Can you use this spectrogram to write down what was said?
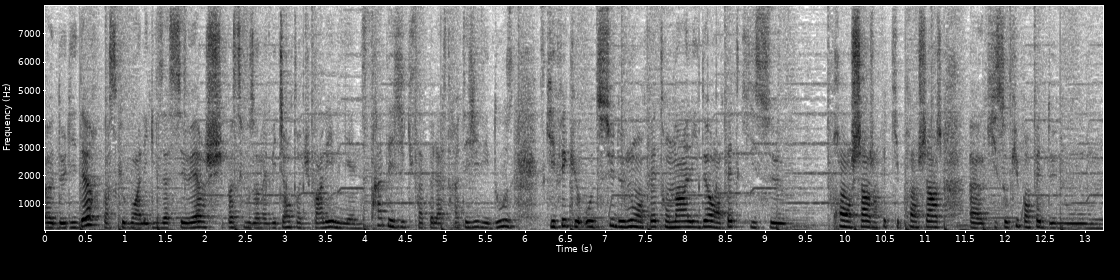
euh, de leaders. Parce que bon à l'église ACER je sais pas si vous en avez déjà entendu parler mais il y a une stratégie qui s'appelle la stratégie des 12 ce qui fait que au dessus de nous en fait on a un leader en fait qui se prend en charge en fait qui prend en charge euh, qui s'occupe en fait de nous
